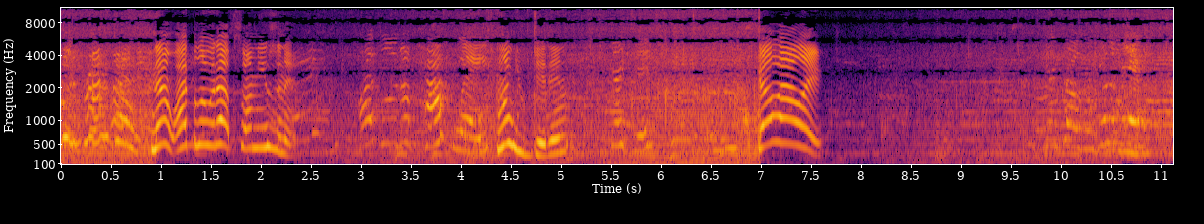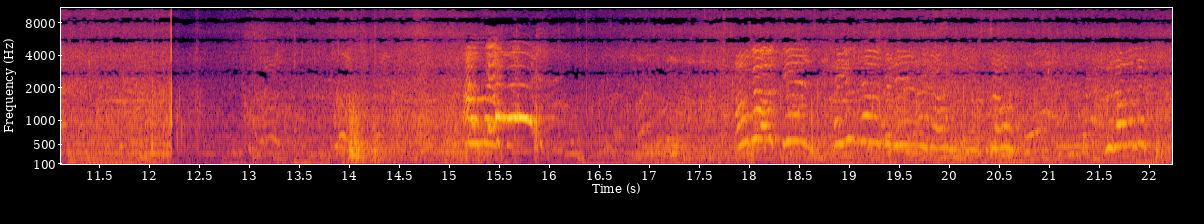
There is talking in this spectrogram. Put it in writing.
No, I blew it up, so I'm using it. I blew it up halfway. No, you didn't. Yes, did. Go, Ally! Oh no, again! Please tell us again! Because I want to...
